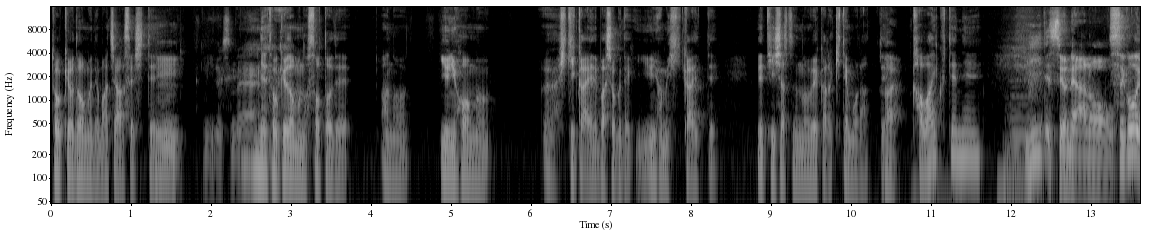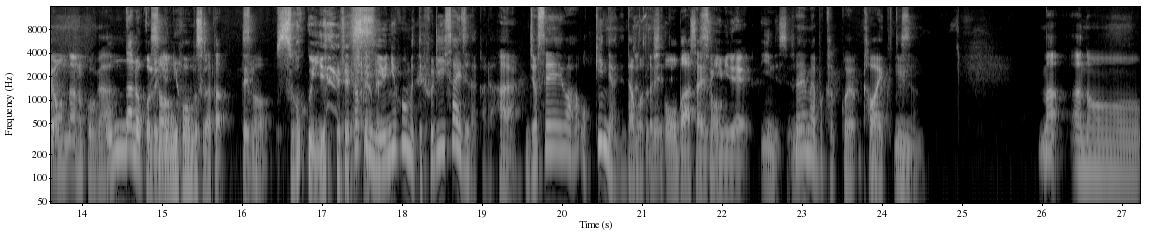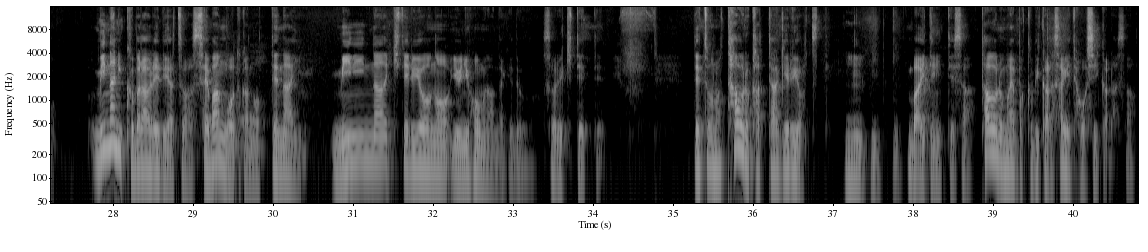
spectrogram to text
東京ドームで待ち合わせして、い。うん。いいですね。で、東京ドームの外で、あの、ユニフォーム、うん引き換え、場所でユニフォーム引き換えて、で、T シャツの上から着てもらって、はい可愛くてね、いいですよね。あの、すごい女の子が、女の子のユニフォーム姿ってそ、すごくいいですね。にユニフォームってフリーサイズだから、は女性は大きいんだよね、ダちょっとねボっとして、て。オーバーサイズ気味でいいんですよね。それもやっぱかっこよ、可愛くてさ。うんまあ、あのーみんなに配られるやつは背番号とか載ってない、みんな着てる用のユニフォームなんだけど、それ着てて。で、そのタオル買ってあげるよ、っつって。売店行ってさ、タオルもやっぱ首から下げてほしいからさ。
